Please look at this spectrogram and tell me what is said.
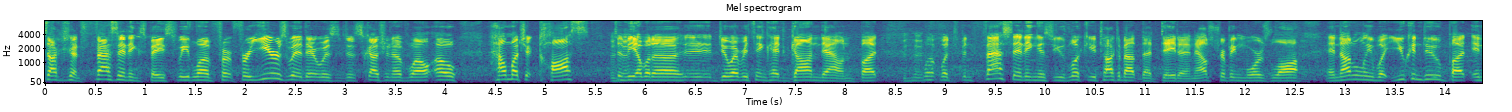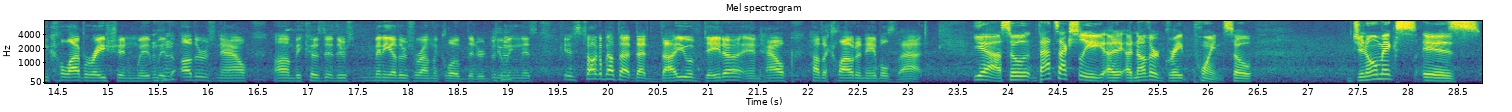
Dr. Chen, fascinating space. We love, for, for years there was a discussion of, well, oh, how much it costs to mm -hmm. be able to uh, do everything had gone down. But mm -hmm. what, has been fascinating is you look, you talked about that data and outstripping Moore's law, and not only what you can do, but in collaboration with, mm -hmm. with mm-hmm. others now, um, because there's many others around the globe that are mm-hmm. doing this. Let's talk about that, that value of data and how, how the cloud enables that. Yeah, so that's actually a, another great point. So genomics is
